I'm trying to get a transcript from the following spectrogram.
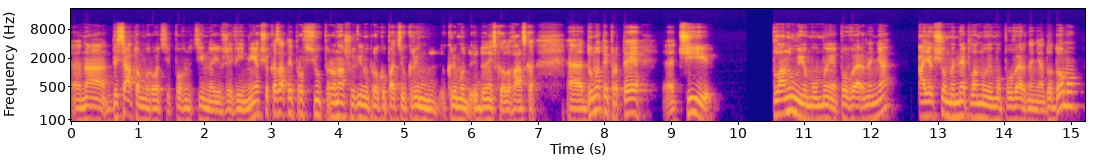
е, на 10-му році повноцінної вже війни, якщо казати про всю про нашу війну, про окупацію Криму, Криму Донецького Луганська, е, думати про те, е, чи плануємо ми повернення. А якщо ми не плануємо повернення додому,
